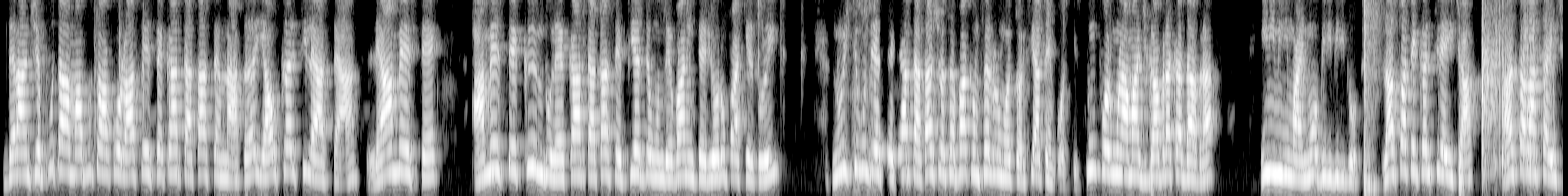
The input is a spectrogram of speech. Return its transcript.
De la început am avut-o acolo. Asta este cartea ta semnată. Iau cărțile astea, le amestec. Amestecându-le, cartea ta se pierde undeva în interiorul pachetului. Nu știu Așa. unde este cartea ta și o să fac în felul următor. Fii atent, Costi. Spun formula magică abracadabra. Inimini mai nou, biribiribu. Las toate cărțile aici. Asta las aici.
